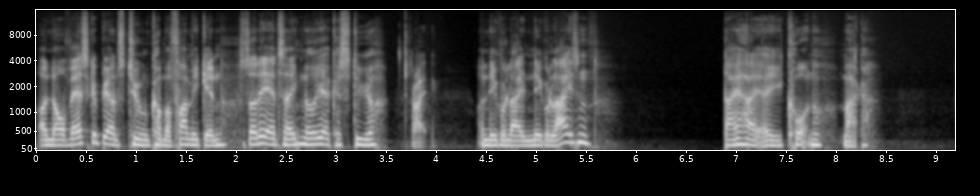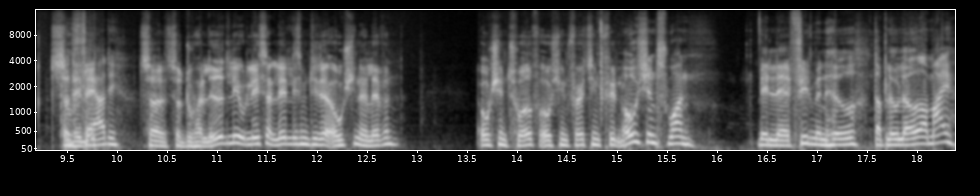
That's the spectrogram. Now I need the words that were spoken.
Og når vaskebjørnstyven kommer frem igen, så er det altså ikke noget, jeg kan styre. Nej. Og Nikolaj Nikolajsen, dig har jeg i kornet, makker. Så Du det er er lidt, færdig. så, så du har levet et liv ligesom, lidt ligesom de der Ocean 11, Ocean 12, Ocean 13 film. Oceans One vil uh, filmen hedde, der blev lavet af mig.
